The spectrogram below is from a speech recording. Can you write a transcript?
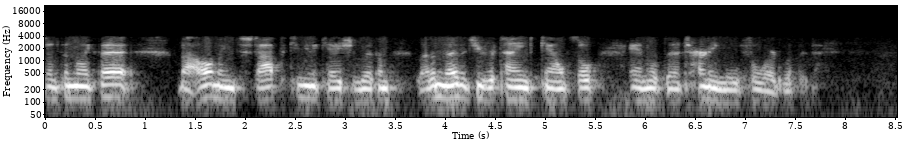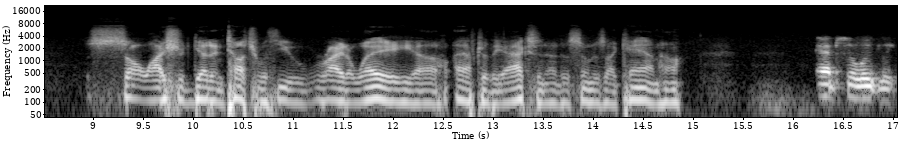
something like that. By all means, stop the communication with them. Let them know that you've retained counsel and let the attorney move forward with it. So I should get in touch with you right away uh, after the accident as soon as I can, huh? Absolutely.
